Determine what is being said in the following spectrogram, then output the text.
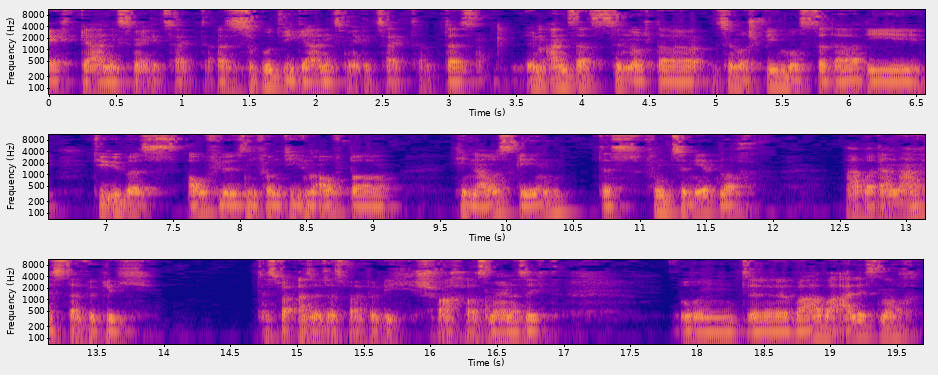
echt gar nichts mehr gezeigt. Also so gut wie gar nichts mehr gezeigt haben. Das, Im Ansatz sind noch da, sind noch Spielmuster da, die, die übers Auflösen vom tiefen Aufbau hinausgehen. Das funktioniert noch. Aber danach ist da wirklich, das war, also das war wirklich schwach aus meiner Sicht. Und äh, war aber alles noch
